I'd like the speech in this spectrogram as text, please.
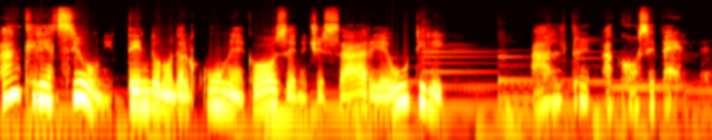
Anche le azioni tendono ad alcune cose necessarie e utili, altre a cose belle.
